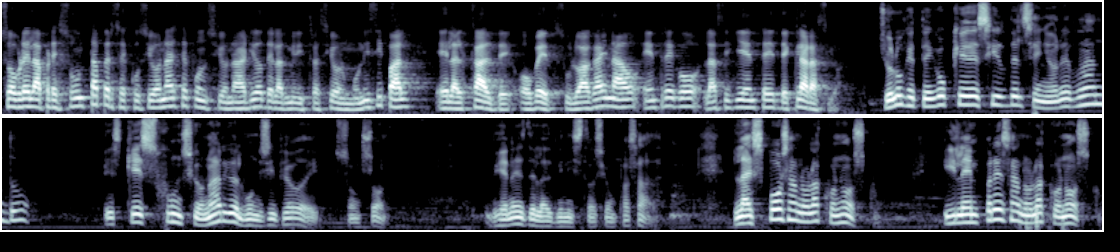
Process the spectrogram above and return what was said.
Sobre la presunta persecución a este funcionario de la administración municipal, el alcalde Obed Zuluaga Henao entregó la siguiente declaración. Yo lo que tengo que decir del señor Hernando es que es funcionario del municipio de Sonsón. Viene desde la administración pasada. La esposa no la conozco y la empresa no la conozco.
